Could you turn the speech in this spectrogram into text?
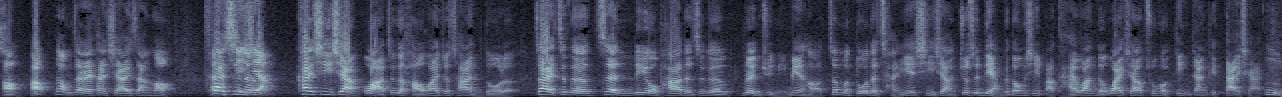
好，好，那我们再来看下一张哈。看细项，看细项，哇，这个好坏就差很多了。在这个正六趴的这个 range 里面哈，这么多的产业细项，就是两个东西把台湾的外销出口订单给带起来。嗯，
